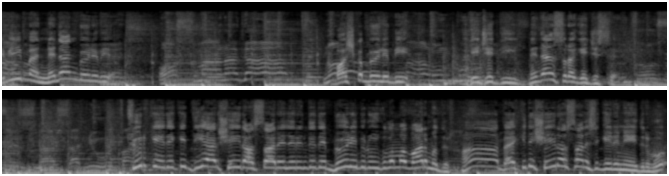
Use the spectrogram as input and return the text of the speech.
Ne bileyim ben neden böyle bir başka böyle bir gece değil? Neden sıra gecesi? Türkiye'deki diğer şehir hastanelerinde de böyle bir uygulama var mıdır? Ha belki de şehir hastanesi geleneğidir bu.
